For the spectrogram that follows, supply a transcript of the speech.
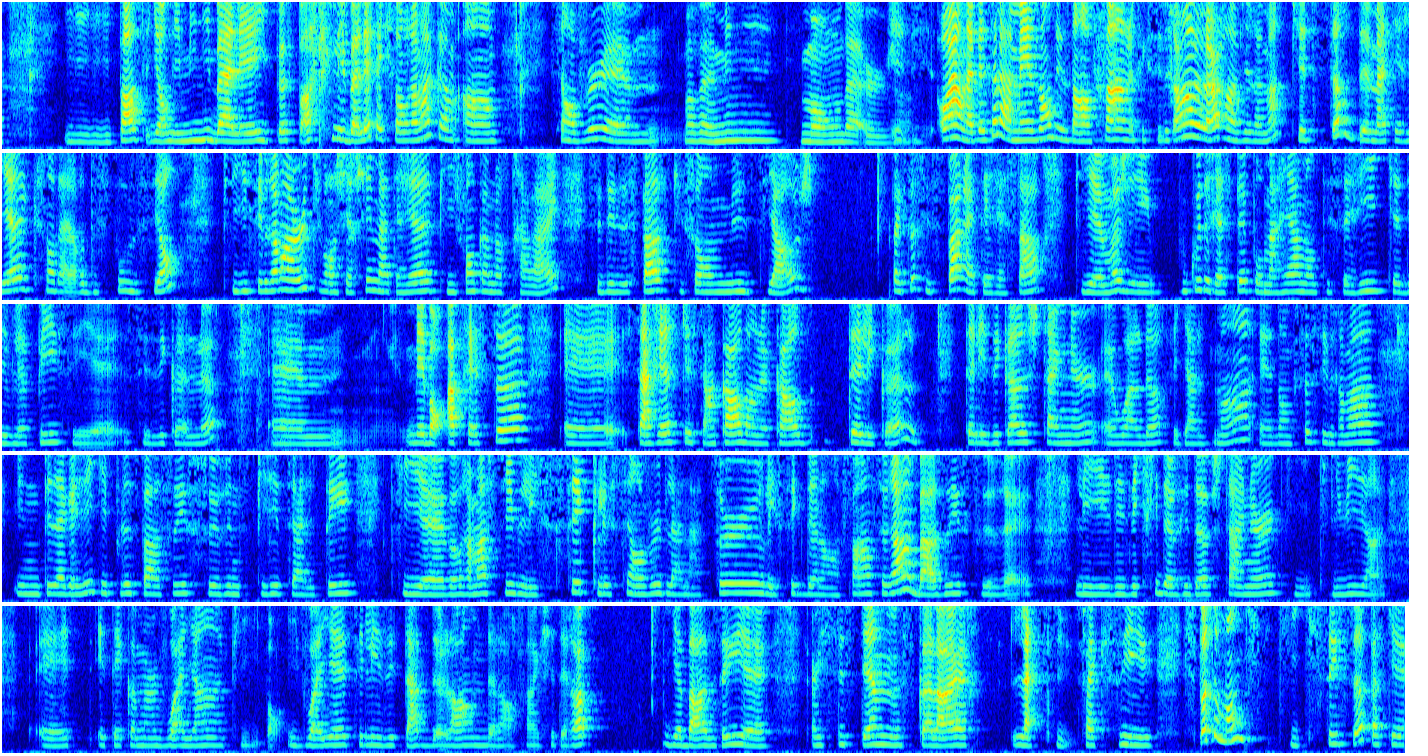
ils passent, ils ont des mini balais, ils peuvent passer les balais, fait qu'ils sont vraiment comme en, si on veut, euh, Dans un mini monde à eux. genre. ouais, on appelle ça la maison des enfants, là. fait que c'est vraiment leur environnement. Puis il y a toutes sortes de matériels qui sont à leur disposition. Puis c'est vraiment eux qui vont chercher le matériel, puis ils font comme leur travail. C'est des espaces qui sont multi-âges. Fait que ça, c'est super intéressant. Puis euh, moi, j'ai beaucoup de respect pour Maria Montessori qui a développé ces, euh, ces écoles-là. Euh, mais bon, après ça, euh, ça reste que c'est encore dans le cadre de l'école. T'as les écoles Steiner, euh, Waldorf également. Donc ça, c'est vraiment une pédagogie qui est plus basée sur une spiritualité qui euh, va vraiment suivre les cycles, si on veut, de la nature, les cycles de l'enfant. C'est vraiment basé sur euh, les, écrits de Rudolf Steiner qui, lui, euh, était comme un voyant, puis bon, il voyait, les étapes de l'âme de l'enfant, etc. Il a basé un système scolaire là-dessus. Fait que c'est, c'est pas tout le monde qui, sait ça parce que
